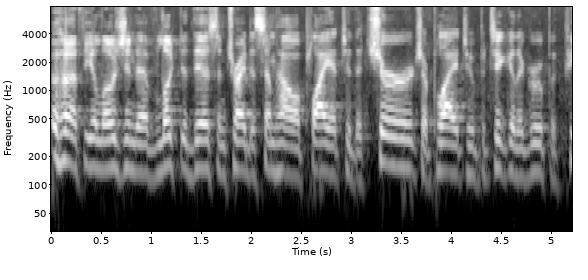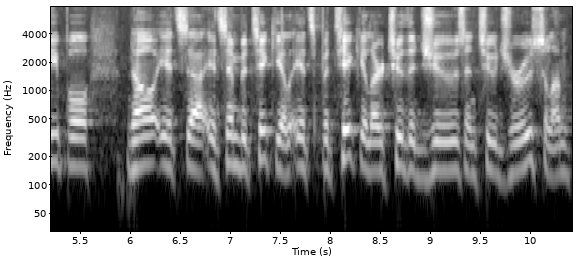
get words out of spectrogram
theologians have looked at this and tried to somehow apply it to the church, apply it to a particular group of people. No, it's, uh, it's in particular, it's particular to the Jews and to Jerusalem.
